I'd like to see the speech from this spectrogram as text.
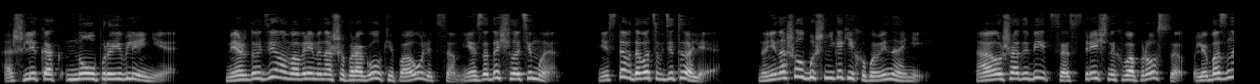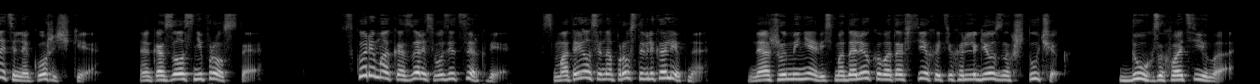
а шли как ноу-проявление. Между делом, во время нашей прогулки по улицам я задачил Атимен, не став вдаваться в детали, но не нашел больше никаких упоминаний. А уж отбиться от встречных вопросов любознательной кошечки оказалось непросто. Вскоре мы оказались возле церкви. Смотрелась она просто великолепно. Даже у меня, весьма далекого ото всех этих религиозных штучек, дух захватило.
